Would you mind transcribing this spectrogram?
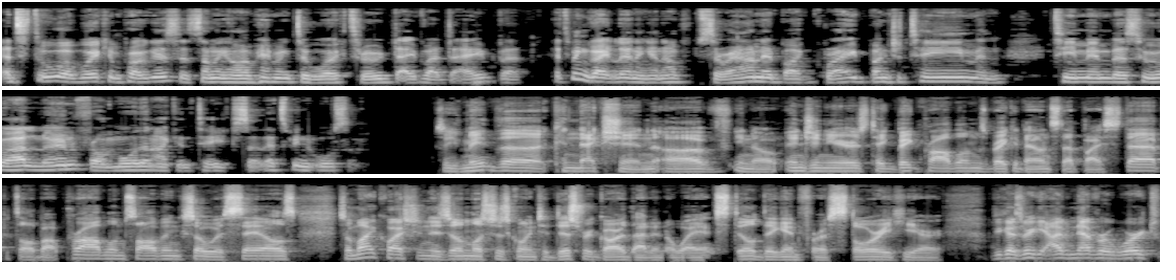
it's still a work in progress. It's something I'm having to work through day by day, but it's been great learning. And I'm surrounded by a great bunch of team and team members who I learn from more than I can teach. So that's been awesome. So you've made the connection of, you know, engineers take big problems, break it down step by step. It's all about problem solving. So is sales. So my question is almost just going to disregard that in a way and still dig in for a story here. Because Ricky, I've never worked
